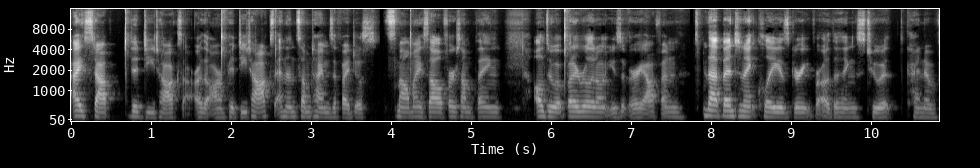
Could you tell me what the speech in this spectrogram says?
I stopped the detox or the armpit detox. And then sometimes if I just smell myself or something, I'll do it, but I really don't use it very often. That bentonite clay is great for other things too. It kind of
